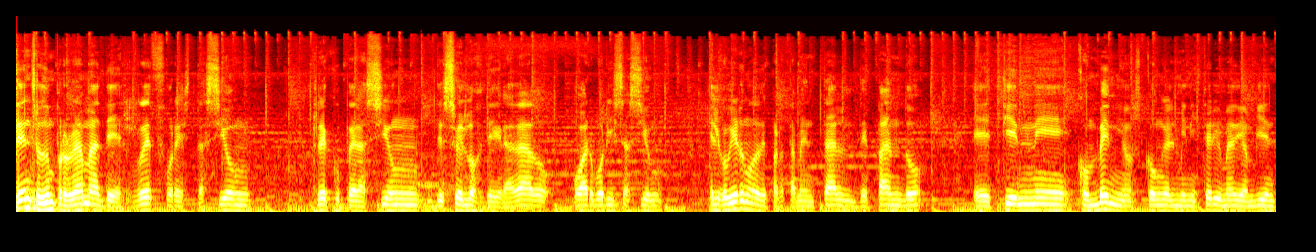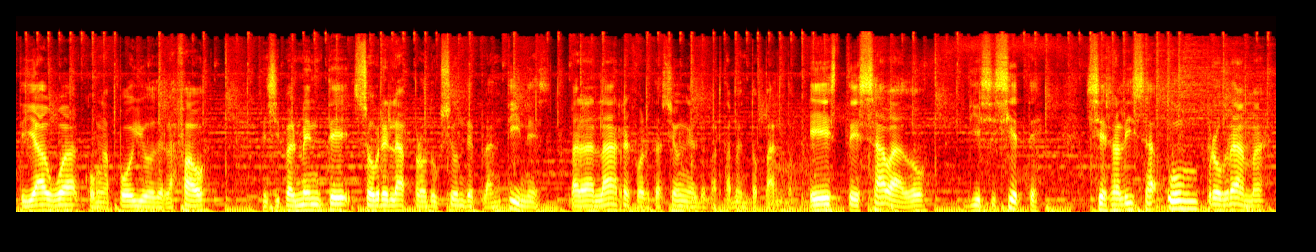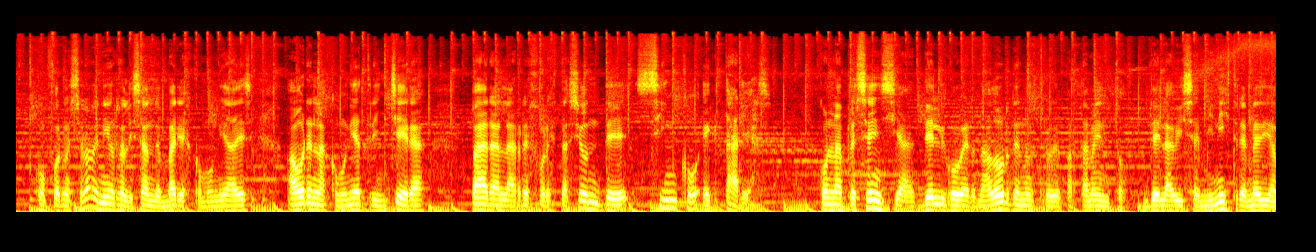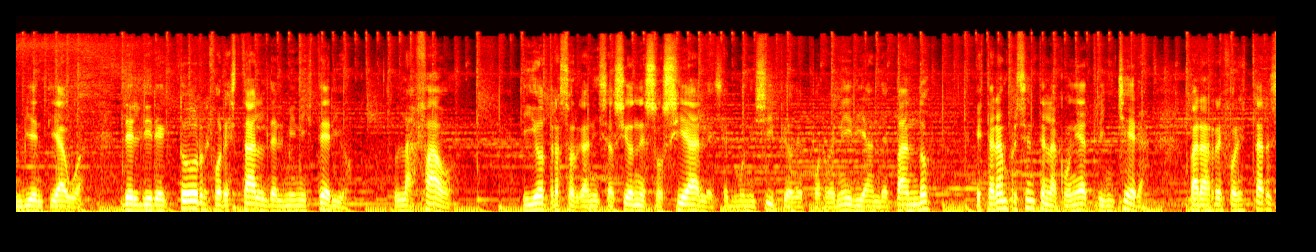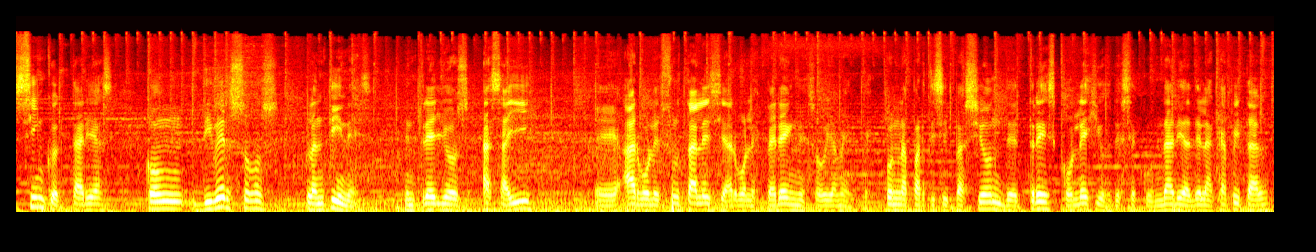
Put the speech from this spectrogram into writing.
Dentro de un programa de reforestación, recuperación de suelos degradados o arborización, el gobierno departamental de Pando eh, tiene convenios con el Ministerio de Medio Ambiente y Agua, con apoyo de la FAO, principalmente sobre la producción de plantines para la reforestación en el departamento Pando. Este sábado 17 se realiza un programa, conforme se lo ha venido realizando en varias comunidades, ahora en la comunidad trinchera, para la reforestación de 5 hectáreas con la presencia del gobernador de nuestro departamento, de la viceministra de Medio Ambiente y Agua, del director forestal del ministerio, la FAO y otras organizaciones sociales, el municipio de Porvenir y Andepando, estarán presentes en la comunidad trinchera para reforestar 5 hectáreas con diversos plantines, entre ellos azaí, eh, árboles frutales y árboles perennes, obviamente, con la participación de tres colegios de secundaria de la capital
